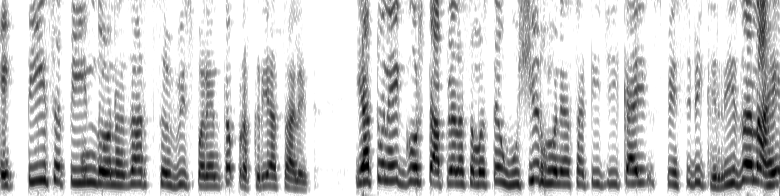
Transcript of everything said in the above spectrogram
एकतीस तीन दोन हजार सव्वीस पर्यंत प्रक्रिया चालेल. यातून एक गोष्ट आपल्याला समजते उशीर होण्यासाठी जी काही स्पेसिफिक रिझन आहे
